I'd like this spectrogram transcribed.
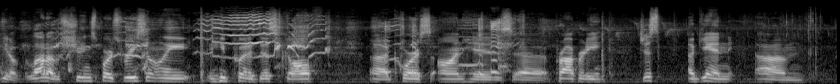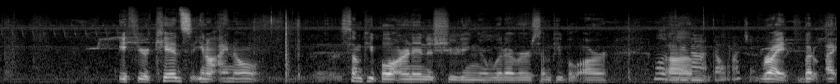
you know a lot of shooting sports. Recently, he put a disc golf uh, course on his uh, property. Just again, um, if your kids, you know, I know uh, some people aren't into shooting or whatever. Some people are. Well, if um, you're not, don't watch it. Right, but I,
